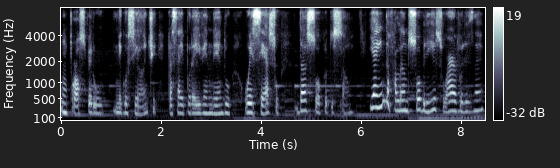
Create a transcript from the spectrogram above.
um próspero negociante para sair por aí vendendo o excesso da sua produção. E ainda falando sobre isso, árvores, né?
